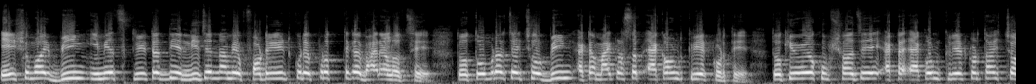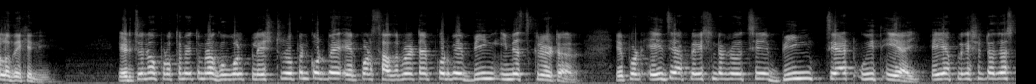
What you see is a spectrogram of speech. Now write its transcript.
এই সময় বিং ইমেজ ক্রিয়েটর দিয়ে নিজের নামে ফটো এডিট করে প্রত্যেকে ভাইরাল হচ্ছে। তো তোমরা চাইছো বিং একটা মাইক্রোসফট অ্যাকাউন্ট ক্রিয়েট করতে। তো কীভাবে খুব সহজে একটা অ্যাকাউন্ট ক্রিয়েট করতে হয় চলো দেখে নিই। এর জন্য প্রথমে তোমরা গুগল প্লে স্টোর ওপেন করবে, এরপর সার্ভারে টাইপ করবে বিং ইমেজ ক্রিয়েটার এরপর এই যে অ্যাপ্লিকেশনটা রয়েছে বিং চ্যাট উইথ এআই এই অ্যাপ্লিকেশনটা জাস্ট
